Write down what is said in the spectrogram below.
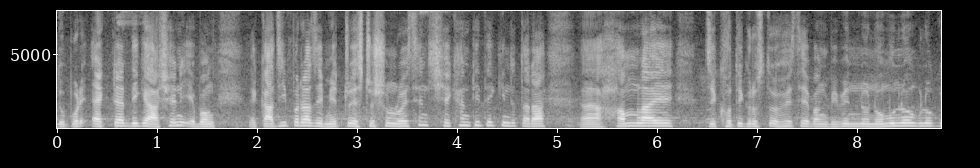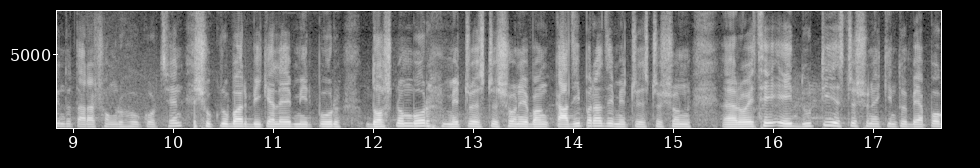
দুপুর একটার দিকে আসেন এবং কাজীপাড়া যে মেট্রো স্টেশন রয়েছেন, সেখানটিতে কিন্তু তারা হামলায় যে ক্ষতিগ্রস্ত হয়েছে এবং বিভিন্ন নমুনাগুলো কিন্তু তারা সংগ্রহ করছেন। শুক্রবার বিকালে মিরপুর দশ নম্বর মেট্রো স্টেশন এবং কাজীপাড়া যে মেট্রো স্টেশন রয়েছে, এই দুটি স্টেশনে কিন্তু ব্যাপক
